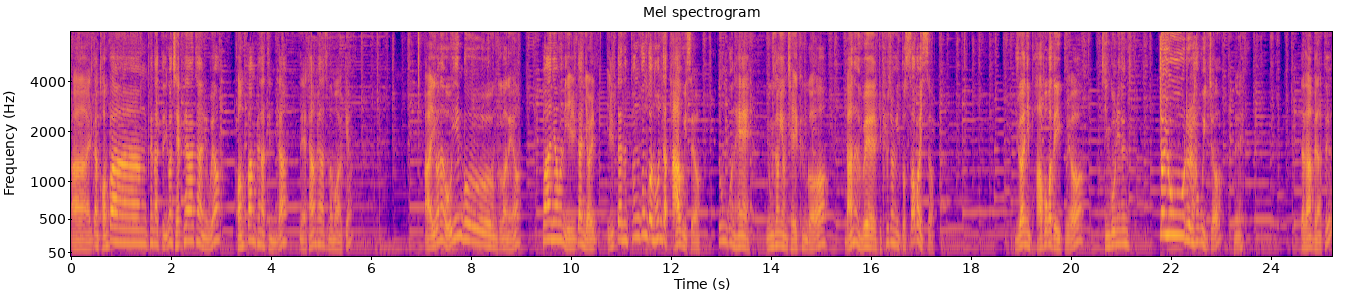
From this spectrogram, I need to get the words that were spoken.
아, 일단 건빵 페나트. 이건 제 페나트 아니고요 건빵 페나트입니다. 네, 다음 페나트 넘어갈게요. 아, 이거는 5인분 그거네요. 소환형은 일단 열, 일단은 뚱군 건 혼자 다 하고 있어요. 뚱군 해. 융성이 형 제일 큰 거. 나는 왜 이렇게 표정이 또 썩어 있어? 유한이 바보가 돼 있고요. 진곤이는 쩌요를 하고 있죠. 네. 자, 다음 페나트.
